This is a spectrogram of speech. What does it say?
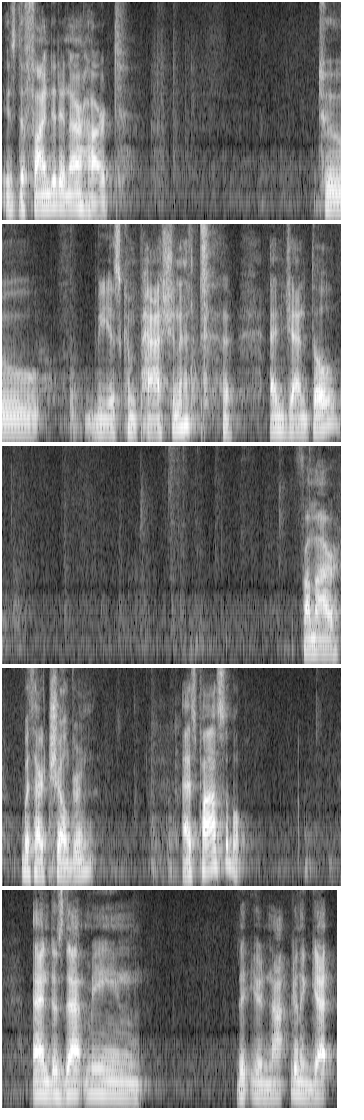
is to find it in our heart to be as compassionate and gentle from our with our children as possible. And does that mean that you're not going to get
